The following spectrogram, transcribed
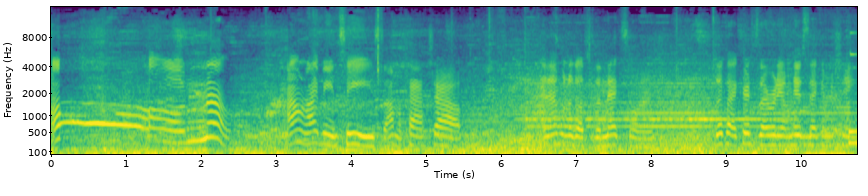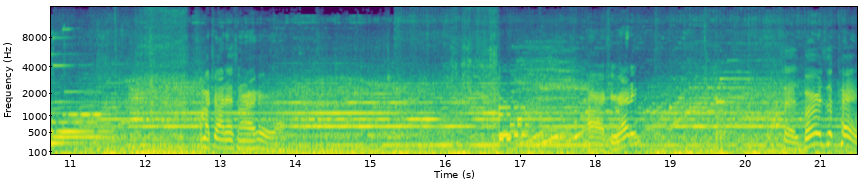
Oh no. I don't like being teased, so I'm gonna cash out. And I'm gonna go to the next one. Look like Chris is already on his second machine. I'm gonna try this one right here, y'all. All right, you ready? says birds of pay.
